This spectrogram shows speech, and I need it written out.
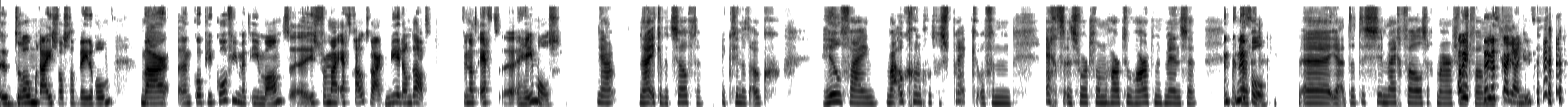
een droomreis was dat wederom. Maar een kopje koffie met iemand uh, is voor mij echt goud waard. Meer dan dat. Ik vind dat echt uh, hemels. Ja, nou, ik heb hetzelfde. Ik vind dat ook heel fijn. Maar ook gewoon een goed gesprek. Of een echt een soort van heart-to-heart met mensen. Een knuffel. ja, dat is in mijn geval zeg maar een oh soort van... Nee, dat kan jij niet.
